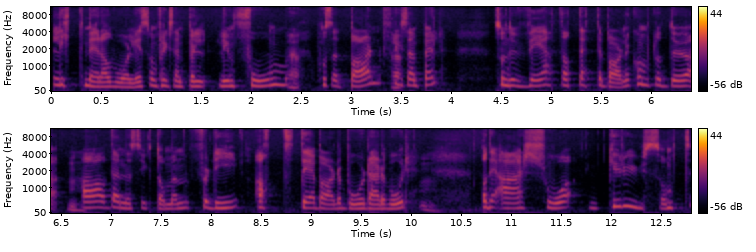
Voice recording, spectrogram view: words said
litt mer alvorlige, som f.eks. lymfom Ja. hos et barn. For eksempel, Som du vet at dette barnet kommer til å dø av denne sykdommen fordi at det barnet bor der det bor. Og det er så grusomt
